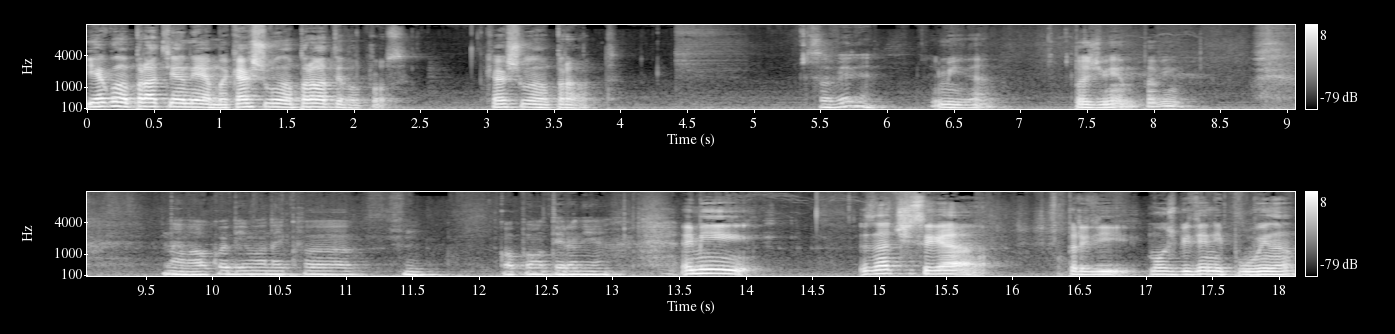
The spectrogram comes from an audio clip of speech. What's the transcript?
Я го направят, я не, ама как ще го направят е въпрос. Как ще го направят? Са види. Еми да, па живеем, па видим. Най-малко е да има някаква хм, копана тирания. Еми, значи сега, преди, може би ден и половина,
